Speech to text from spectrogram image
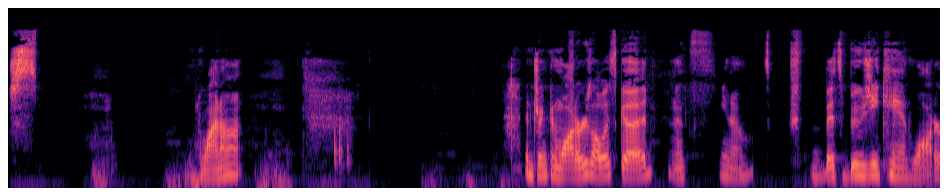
just why not? And drinking water is always good, and it's you know it's, it's bougie canned water.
